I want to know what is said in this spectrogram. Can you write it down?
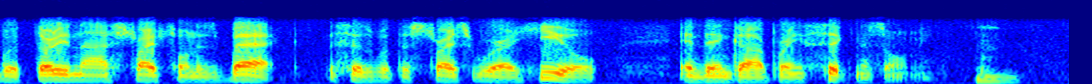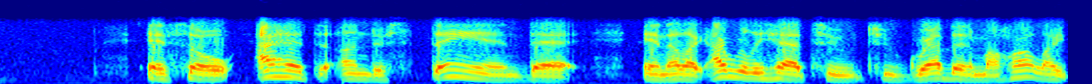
with 39 stripes on his back? It says, with the stripes where I healed, and then God brings sickness on me. Mm-hmm. And so I had to understand that, and I like I really had to to grab that in my heart. Like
